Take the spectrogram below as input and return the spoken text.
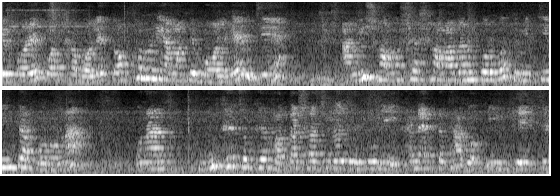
এরপরে কথা বলে। তখন উনি আমাকে বলে যে, আমি সমস্যার সমাধান করব, তুমি চিন্তা করো না। ওনার মুখে চোখে হতাশা ছিল, যেহেতু উনি এখানে একটা ভাগ ই খেয়েছে।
